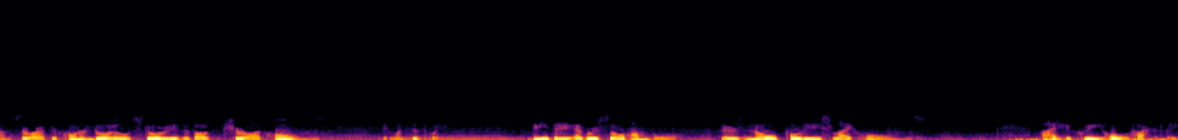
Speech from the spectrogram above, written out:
on Sir Arthur Conan Doyle's stories about Sherlock Holmes. It went this way Be they ever so humble, there's no police like Holmes. I agree wholeheartedly.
